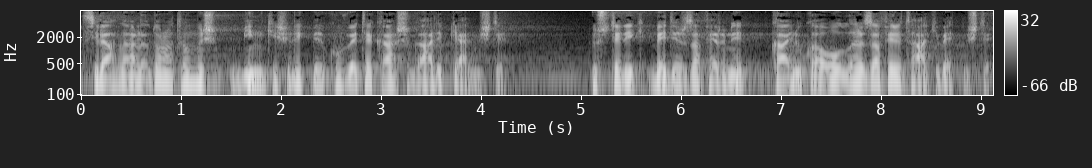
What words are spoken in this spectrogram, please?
silahlarla donatılmış bin kişilik bir kuvvete karşı galip gelmişti. Üstelik Bedir zaferini Kaynuka oğulları zaferi takip etmişti.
